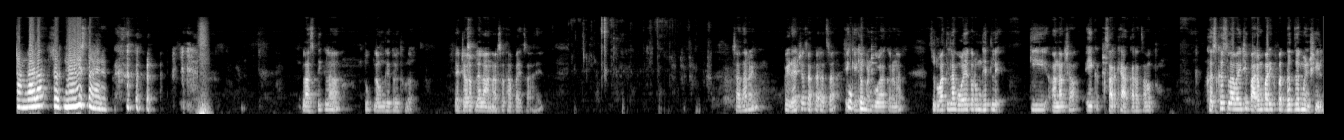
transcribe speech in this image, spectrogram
सांगायला नेहमीच तयार आहेत. प्लास्टिकला तूप लावून घेतोय थोडं. त्याच्यावर आपल्याला अनारसा थापायचा आहे. साधारण पेढ्याच्याच आकाराचा एक एक. आपण गोळा करणार. सुरुवातीला गोळे करून घेतले की अनारसा एक सारख्या आकाराचा होतो. खसखस लावायची पारंपरिक पद्धत जर म्हणशील.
